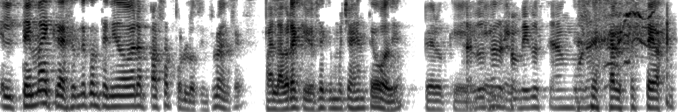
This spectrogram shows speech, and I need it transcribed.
el tema de creación de contenido ahora pasa por los influencers, palabra que yo sé que mucha gente odia, pero que... Saludos a nuestro en- amigo Esteban Mora. Saludos Esteban.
